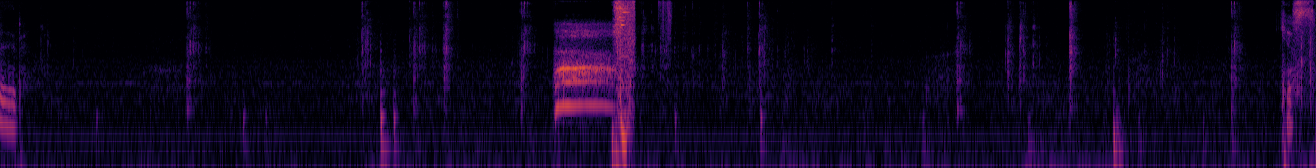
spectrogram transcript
It. Ah! Yes.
